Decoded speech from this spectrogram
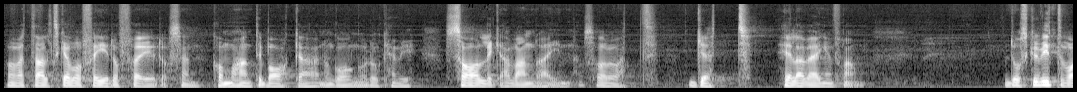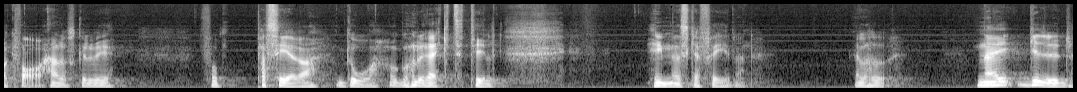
av att allt ska vara frid och fröjd och sen kommer han tillbaka någon gång och då kan vi saliga vandra in och så har det varit gött hela vägen fram. Då skulle vi inte vara kvar här, då skulle vi få passera, gå och gå direkt till himmelska friden. Eller hur? Nej, Gud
